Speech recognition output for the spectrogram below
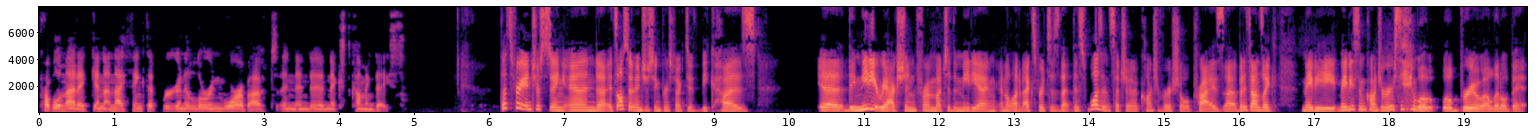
problematic, and, and I think that we're going to learn more about in, in the next coming days. That's very interesting, and uh, it's also an interesting perspective because uh, the immediate reaction from much of the media and, and, a lot of experts is that this wasn't such a controversial prize. Uh, but it sounds like maybe maybe some controversy will will brew a little bit.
